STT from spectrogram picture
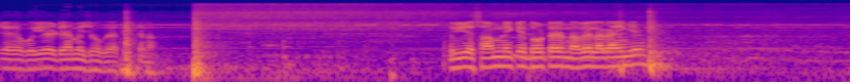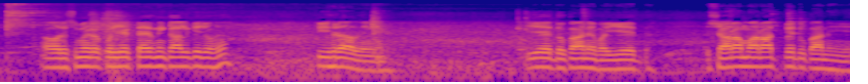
ये देखो, ये डैमेज हो गया था इतना। अभी ये सामने के दो टायर नवे लगाएँगे। और इसमें का कोई एक टायर निकाल के जो है पीछे डाल देंगे। ये दुकान है भाई, ये इशारा मारात पे दुकान है ये।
